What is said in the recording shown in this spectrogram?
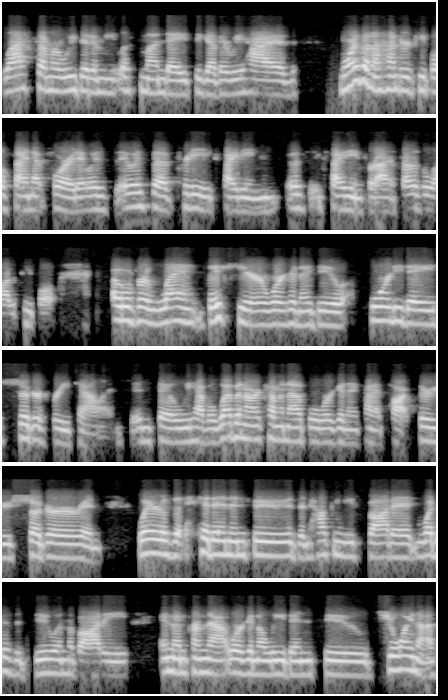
last summer we did a meatless Monday together. We had more than 100 people sign up for it. It was it was a pretty exciting. It was exciting for us. That was a lot of people. Over Lent this year, we're going to do 40 day sugar free challenge. And so we have a webinar coming up where we're going to kind of talk through sugar and where is it hidden in foods and how can you spot it and what does it do in the body. And then from that we're going to lead into join us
